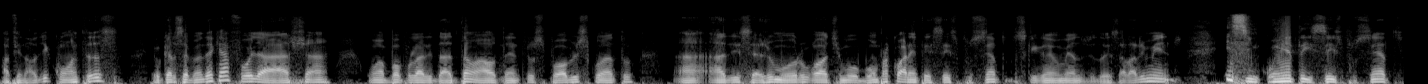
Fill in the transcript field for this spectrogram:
Afinal de contas, eu quero saber onde é que a Folha acha uma popularidade tão alta entre os pobres quanto a, a de Sérgio Moro, ótimo ou bom, para 46% dos que ganham menos de dois salários mínimos e 56%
